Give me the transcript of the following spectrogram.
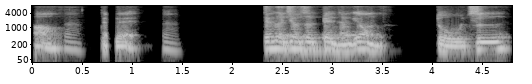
哦，嗯，对不对？嗯，这个就是变成用赌资，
